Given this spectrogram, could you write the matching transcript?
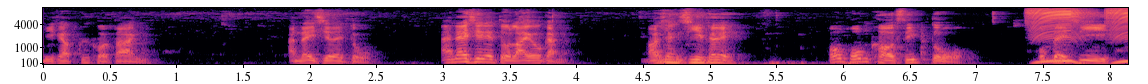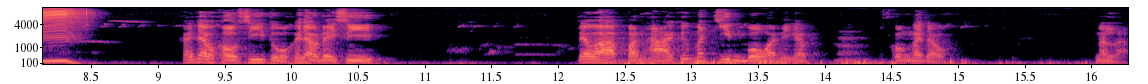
นี่ครับคือขอตังค์อันใดเชื่อได้ตัวอันใดเชื่อได้ตัวหลายกว่กัน เอาจังซี่เลยของผมเขาสิบตัวผมได้สี่ข้าเจ้าเขาสี่ตัวข้าเจ้าได้สี่แต่ว่าปัญหาคือมันกินบ่วันนี้ครับของข้าเจ้านั่นแหละ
